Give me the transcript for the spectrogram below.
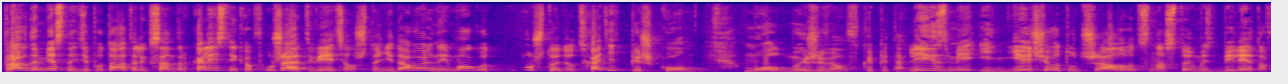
Правда, местный депутат Александр Колесников уже ответил, что недовольные могут, ну что делать, ходить пешком. Мол, мы живем в капитализме и нечего тут жаловаться на стоимость билетов.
